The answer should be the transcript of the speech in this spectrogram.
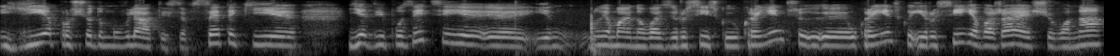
є про що домовлятися. Все-таки є дві позиції, е, і, ну, я маю на увазі російську і українцю, е, українську, і Росія вважає, що вона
